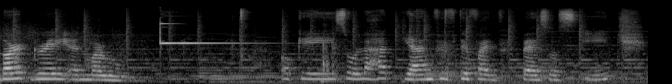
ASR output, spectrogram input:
dark gray and maroon. Okay, so lahat yan, 55 pesos each.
